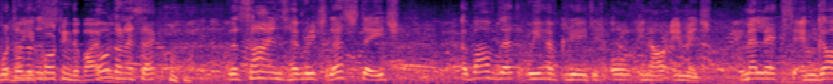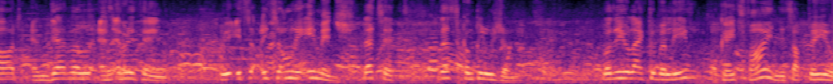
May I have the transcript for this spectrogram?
Whatever you're the- quoting the Bible. Hold on a sec. the signs have reached that stage. Above that, we have created all in our image. Meleks and God and devil and everything. It's, it's only image. That's it. That's the conclusion. Whether you like to believe, okay, it's fine. It's up to you.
